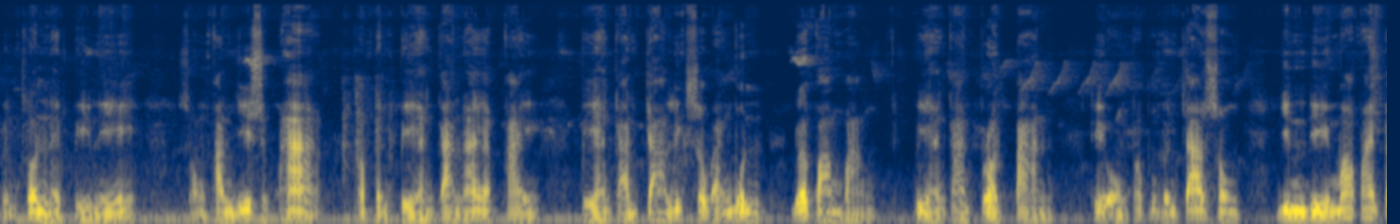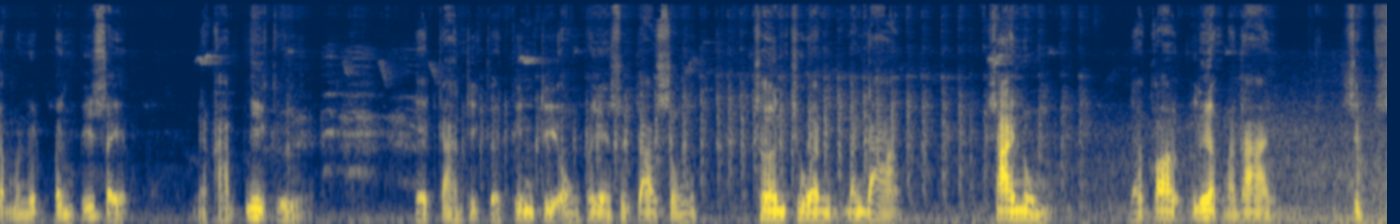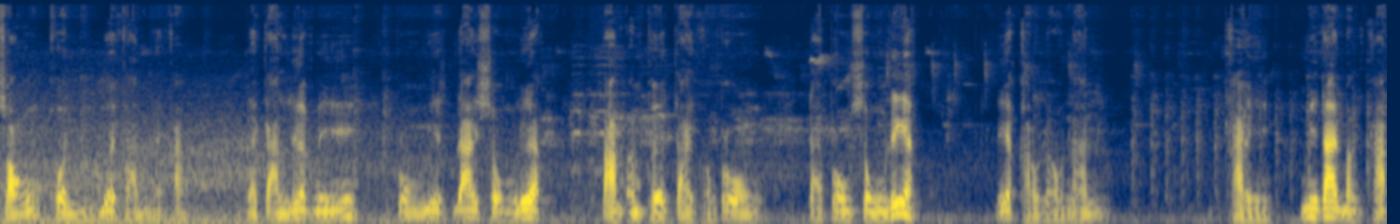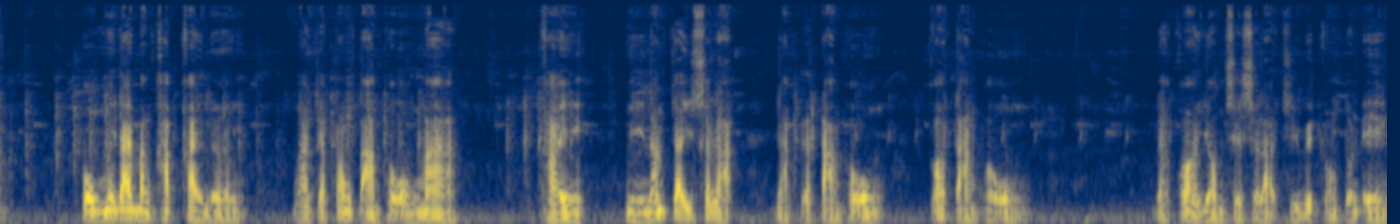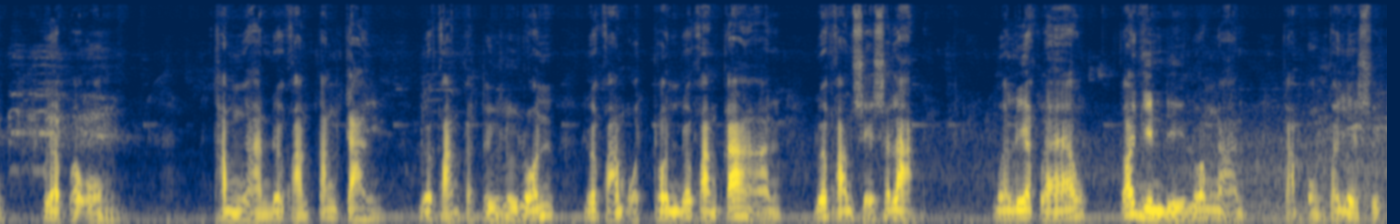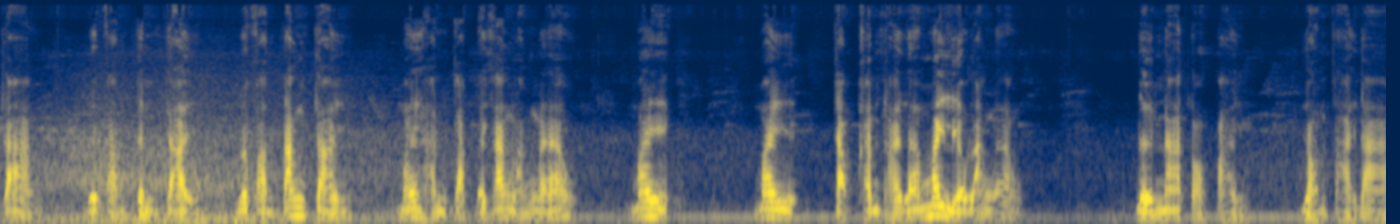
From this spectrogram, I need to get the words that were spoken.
เป็นต้นในปีนี้ 2025 ก็เป็นปีแห่งการให้อภัย ปีแห่งการจาริกแสวงบุญด้วยความหวัง ปีแห่งการโปรดปานที่องค์พระผู้เป็นเจ้าทรง ยินดีมอบให้กับมนุษย์เป็นพิเศษนะครับ นี่คือเหตุการณ์ที่เกิดขึ้นที่องค์พระเยซูเจ้าทรงเชิญชวนบรรดาชายหนุ่ม แล้วก็เลือกมาได้ 12 คนด้วยกันนะครับ ในการเลือกนี้พระองค์มิได้ทรงเลือกตามอำเภอใจของพระองค์ แต่พระองค์ทรงเรียกเรียกเขาเหล่านั้น ใครไม่ได้บังคับ องค์ไม่ได้บังคับใครเลย ว่าจะต้องตามพระองค์มา ใครมีน้ำใจสละ อยากจะตามพระองค์ ก็ตามพระองค์ แล้วก็ยอมเสียสละชีวิตของตนเอง เพื่อพระองค์ทำงานด้วยความตั้งใจ ด้วยความกระตือรือร้น ด้วยความอดทน ด้วยความกล้าหาญด้วยความเสียสละ เมื่อเรียกแล้วก็ยินดีร่วมงานกับองค์พระเยซูเจ้าด้วยความเต็มใจ ด้วยความตั้งใจไม่หันกลับไปข้างหลังแล้ว ไม่ไม่จับคันถ่ายแล้วไม่เหลียวหลังแล้ว เดินหน้าต่อไปยอมตายได้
